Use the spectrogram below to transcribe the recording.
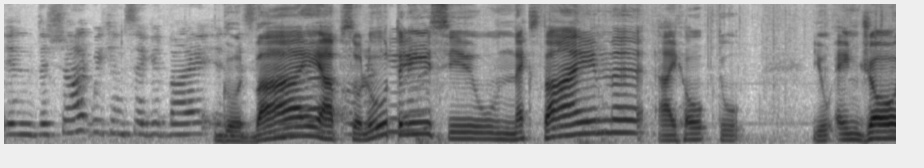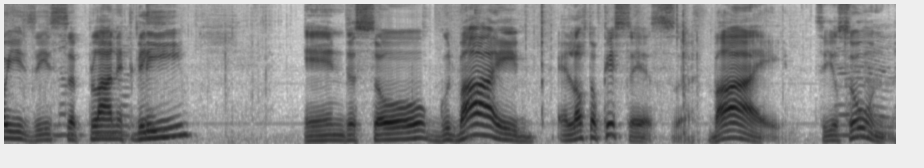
in the shot. We can say goodbye. in Goodbye, absolutely. See you next time. I hope to you enjoy this uh, Planet Glee. And so, goodbye. A lot of kisses. Bye. See you soon.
